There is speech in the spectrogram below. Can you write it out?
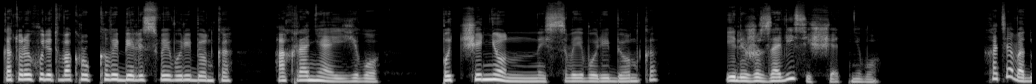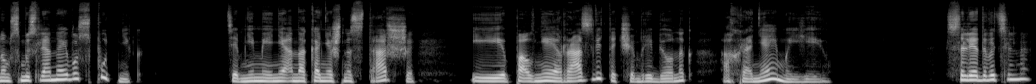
которая ходит вокруг колыбели своего ребенка, охраняя его, подчиненной своего ребенка или же зависящей от него. Хотя в одном смысле она его спутник — тем не менее, она, конечно, старше и полнее развита, чем ребенок, охраняемый ею. Следовательно,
